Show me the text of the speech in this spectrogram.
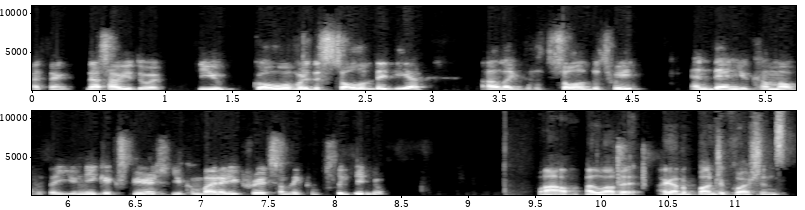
I think that's how you do it. You go over the soul of the idea, uh, like the soul of the tweet, and then you come up with a unique experience. You combine it, you create something completely new. Wow, I love it. I got a bunch of questions.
